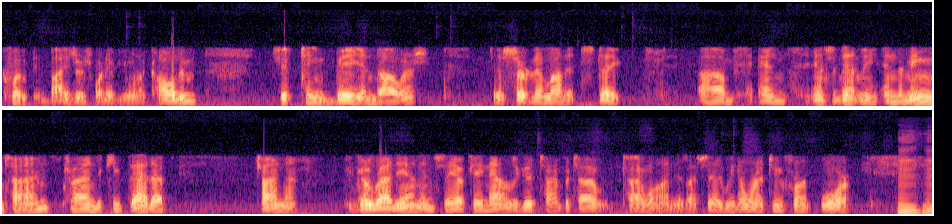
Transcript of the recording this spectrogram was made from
Quote advisors, whatever you want to call them. Fifteen billion dollars. There's certainly a lot at stake. Um, and incidentally, in the meantime, trying to keep that up, China go right in and say, okay, now is a good time for tai- Taiwan. As I said, we don't want a two front war. Mm-hmm.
